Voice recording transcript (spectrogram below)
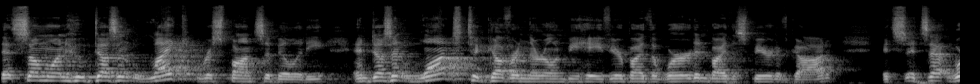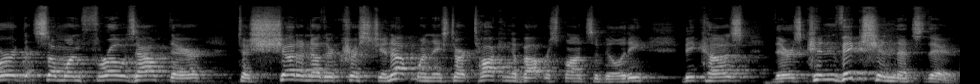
that someone who doesn't like responsibility and doesn't want to govern their own behavior by the word and by the Spirit of God, it's, it's that word that someone throws out there to shut another Christian up when they start talking about responsibility because there's conviction that's there.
